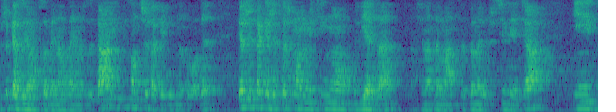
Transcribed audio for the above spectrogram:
przekazują sobie nawzajem ryzyka i są trzy takie główne powody. Pierwszy jest taki, że ktoś może mieć inną wiedzę na temat pewnego przedsięwzięcia i,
